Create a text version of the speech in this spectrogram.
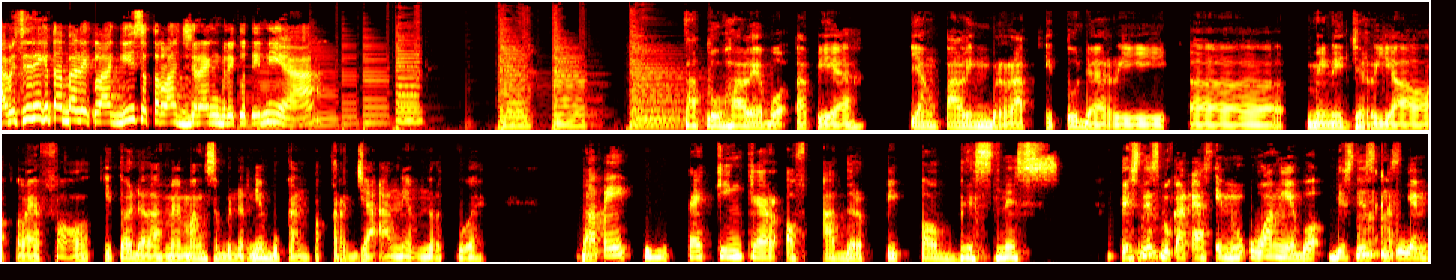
Abis ini kita balik lagi setelah jereng berikut ini ya. satu hal ya Bo tapi ya yang paling berat itu dari eh, managerial level itu adalah memang sebenarnya bukan pekerjaannya menurut gue But Tapi taking care of other people business. Business bukan as in uang ya, Bo. Business as in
